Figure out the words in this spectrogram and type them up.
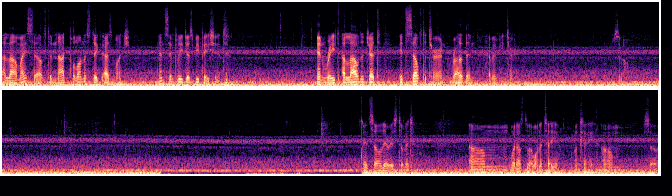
allow myself to not pull on the stick as much and simply just be patient. And rate, allow the jet itself to turn rather than having me turn. So. That's all there is to it. Um, what else do I want to tell you? Okay, um, so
